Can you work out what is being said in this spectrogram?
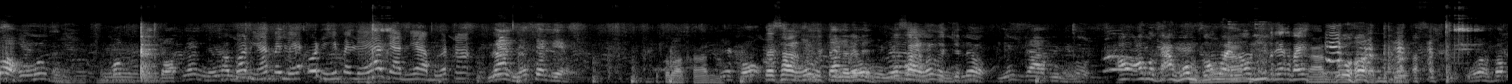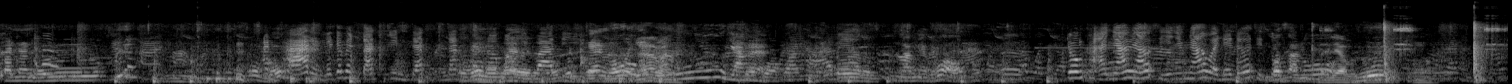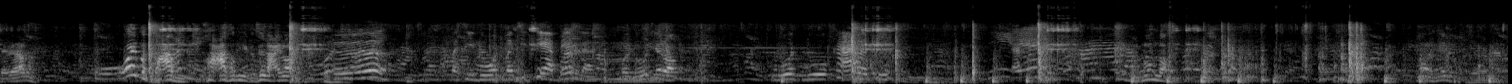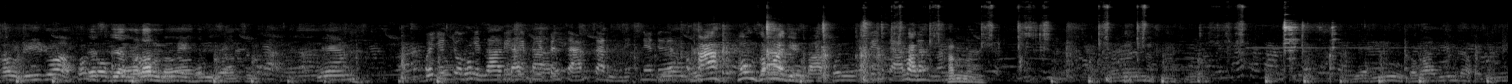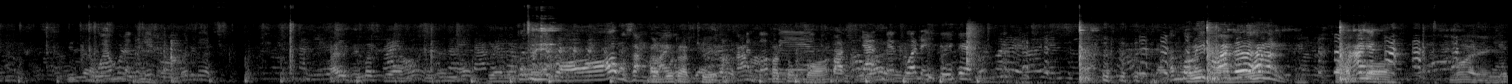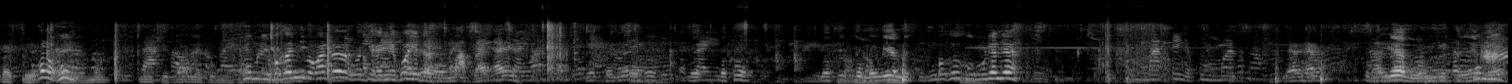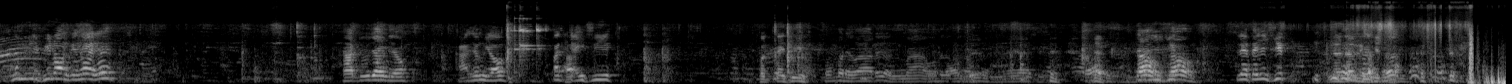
พวกของมึงผมตอบนั่นยังเขาบ่หนีไปแล้วโอ้หนีไปแล้วยันเนี่ยเบิดเนาะนั่นนั่นจะเดียวตลอดการเนี่ยเขาแต่สร้างแล้วก็กินแล้วนี่แต่สร้างแล้วก็กินแล้วยังยาวอยู่เอาเอามาสามผมสองร้อยเอานี้ไปได้กันไปการโอ้ยเพราะปานนั้นเลยอันขาเนี่ยก็จะเป็นตัดกินจัดนั่นกันเนาะมาบาดีแกงเขาอย่างนี้อย่างเลยขาแม่อย่างเนี่ยพวกจงขาเงาเงาสีเงาไว้ในเด้อสิตกโลเรียบ แต่แล้วโอ้ยมาตามพาทำนี่ก็เสียดายเนาะเออปฏิดูดปฏิแซ่บเด่นล่ะไม่รู้เยอะหรอกดูดดูขาเลยสินุ่มหรอกน้อยเห็นเขาดีด้วยแต่สิเลี้ยงมาล่ำเนาะวันที่สามสิบเนี่ยว่าจะจงเฮ็ดเป็นเฮ็ดเป็นสามสันเนี่ยเด้อมาห้องสองร้อยดิบางคนเป็นสามสันพันหนึ่ง ก็ ว่ายิ้มแล้วกินแล้วหัวมันคิดออกเบิดเลือดใครถึงมาเกี่ยวเกี่ยวก็ไม่เห็นหรอกมันสั่งพระเท่าไหร่พุทธเจ้ามันบ่พระสงบอกแม่ย่านแม่ครัวได้มันบ่มีประวัติเลยทั้งนั้นสอนหาเห็ดบอกพุทธเจ้าก็เราคุ้มคุ้มนี่บ่เคยมีประวัติเด้อว่าสิให้เนี่ยก็เฮ็ดอะหมักไรไอ้มาคู่มาคู่กลุ่มโรงเรียนบ่คือคุ้มโรงเรียนเด้ แล้วแล้วกลุ่มโรงเรียนคุ้มนี่คุ้มนี่พี่น้องแท้ๆเด้อขาดอยู่อย่างเดียวขายอย่างเดียวปัจจัยฟรีปัจจัยที่ผมไม่ได้ว่าเด้อมาเอาเด้อเจ้าเจ้าแล้วแต่จะคิดเรื่องนี้คิด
